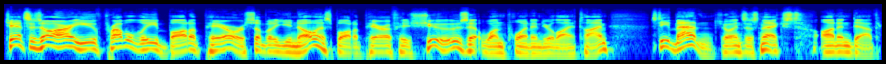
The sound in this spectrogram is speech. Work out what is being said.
Chances are you've probably bought a pair or somebody you know has bought a pair of his shoes at one point in your lifetime. Steve Madden joins us next on In Depth.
